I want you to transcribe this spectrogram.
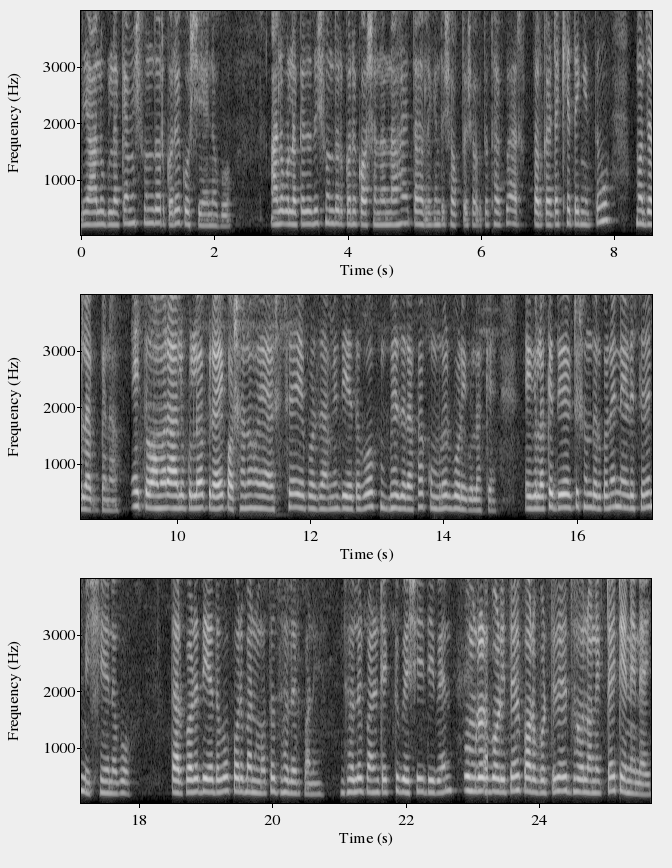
দিয়ে আলুগুলাকে আমি সুন্দর করে কষিয়ে নেব। আলুগুলোকে যদি সুন্দর করে কষানো না হয়, তাহলে কিন্তু শক্ত শক্ত থাকবে আর তরকারিটা খেতে কিন্তু মজা লাগবে না। এই তো আমার আলুগুলো প্রায় কষানো হয়ে আসছে। এ পর্যায়ে আমি দিয়ে দেবো ভেজে রাখা কুমড়োর বড়িগুলোকে। এগুলোকে দিয়ে একটু সুন্দর করে নেড়ে চেড়ে মিশিয়ে নেব। তারপরে দিয়ে দেবো পরিমাণ মতো ঝোলের পানি। ঝোলের পানিটা একটু বেশিই দিবেন। কুমড়োর বড়িতে পরবর্তীতে ঝোল অনেকটাই টেনে নেয়।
